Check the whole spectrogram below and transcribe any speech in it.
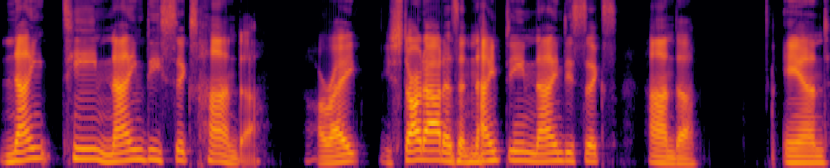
1996 Honda. All right. You start out as a 1996 Honda and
